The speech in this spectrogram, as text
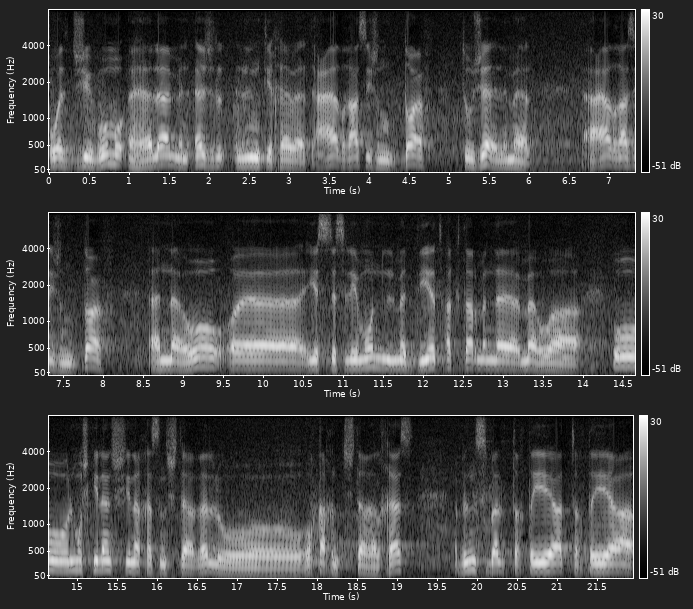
وتجيبوا مؤهلة من أجل الانتخابات. عاد غاسيج الضعف تجاه المال. عاد غاسيج الضعف أنه آه، يستسلمون الماديات أكثر من ما هو. والمشكلة نشينا خاص نشتغل وبقى نشتغل خاص. بالنسبة للتغطية التغطية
